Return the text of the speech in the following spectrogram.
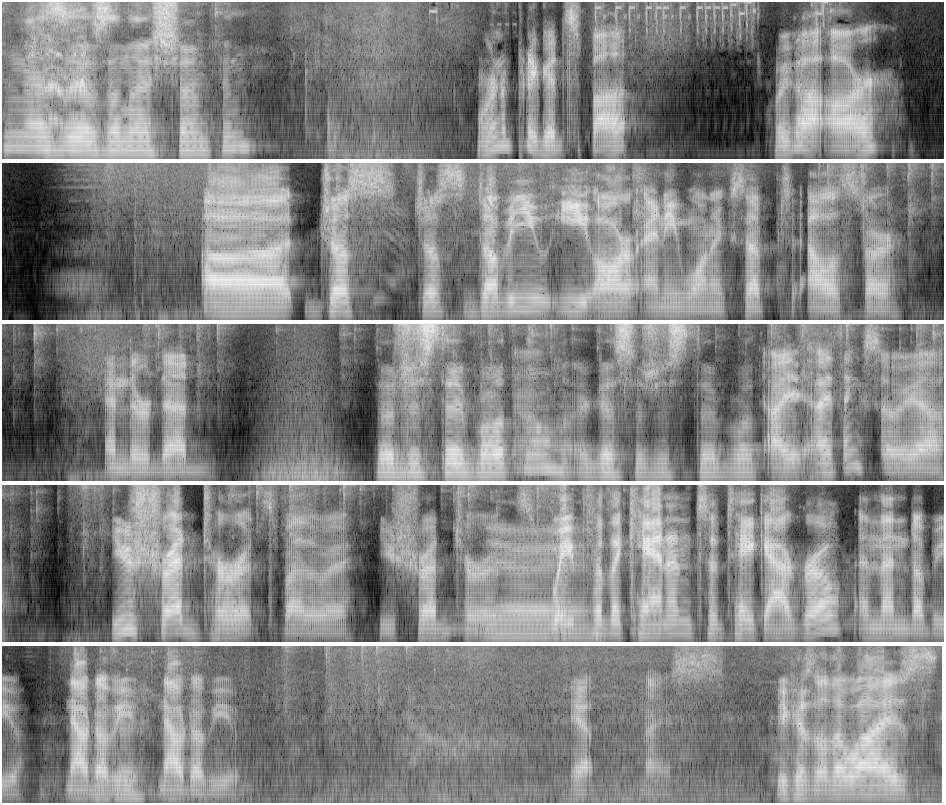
Nazir's a nice champion. We're in a pretty good spot. We got R. Uh, just just W E R anyone except Alistar, and they're dead. Do I just stay bot now? I guess I just stay bot. I I think so, yeah. You shred turrets, by the way. You shred turrets. Yeah, Wait yeah. for the cannon to take aggro, and then W. Now W. Okay. Now W. Yep, nice. Because otherwise,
